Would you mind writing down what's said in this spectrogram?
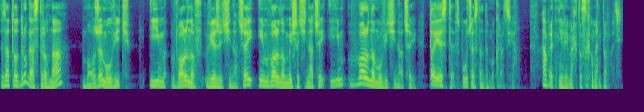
Za to druga strona może mówić, im wolno wierzyć inaczej, im wolno myśleć inaczej i im wolno mówić inaczej. To jest współczesna demokracja. Nawet nie wiem, jak to skomentować.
